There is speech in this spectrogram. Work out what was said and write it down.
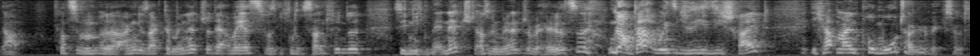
ja, trotzdem äh, angesagter Manager, der aber jetzt, was ich interessant finde, sie nicht managt, also den Manager behält sie. Und auch da übrigens, sie, sie schreibt, ich habe meinen Promoter gewechselt.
